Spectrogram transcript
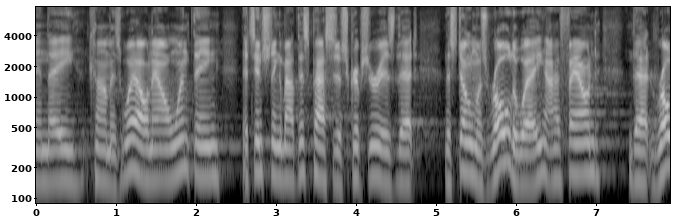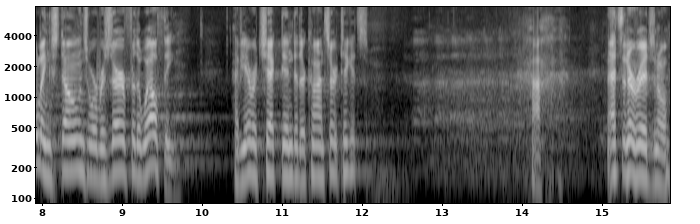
then they come as well. Now, one thing that's interesting about this passage of Scripture is that the stone was rolled away. I found that rolling stones were reserved for the wealthy. Have you ever checked into their concert tickets? That's an original,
